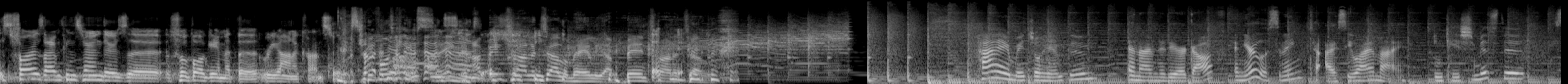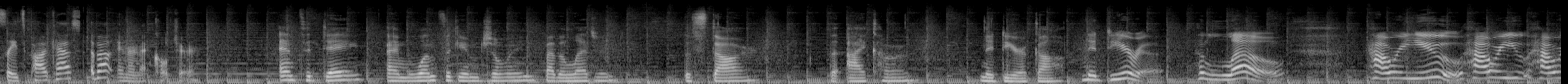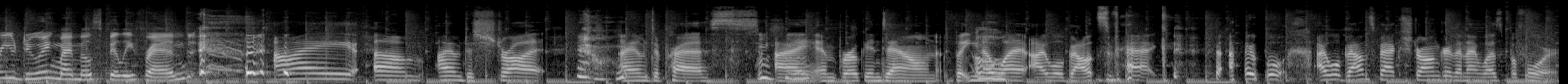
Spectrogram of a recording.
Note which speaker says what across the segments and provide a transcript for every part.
Speaker 1: As far as I'm concerned, there's a football game at the Rihanna concert.
Speaker 2: Try to tell him. I've been trying to tell him, Haley. I've been trying to tell him.
Speaker 3: Hi, I'm Rachel Hampton.
Speaker 4: And I'm Nadira Goff, and you're listening to ICYMI,
Speaker 3: In case you missed it.
Speaker 4: Slate's podcast about internet culture.
Speaker 3: And today, I'm once again joined by the legend, the star, the icon, Nadira Goff. Nadira, hello. How are you? How are you? How are you doing, my most Philly friend?
Speaker 4: I um I am distraught. I am depressed. I am broken down. But you know
Speaker 3: Oh.
Speaker 4: what? I will bounce back. I will I will bounce back stronger than I was before.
